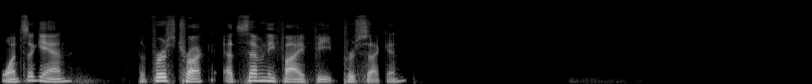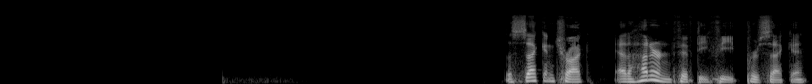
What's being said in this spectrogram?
Once again, the first truck at 75 feet per second. The second truck at 150 feet per second.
